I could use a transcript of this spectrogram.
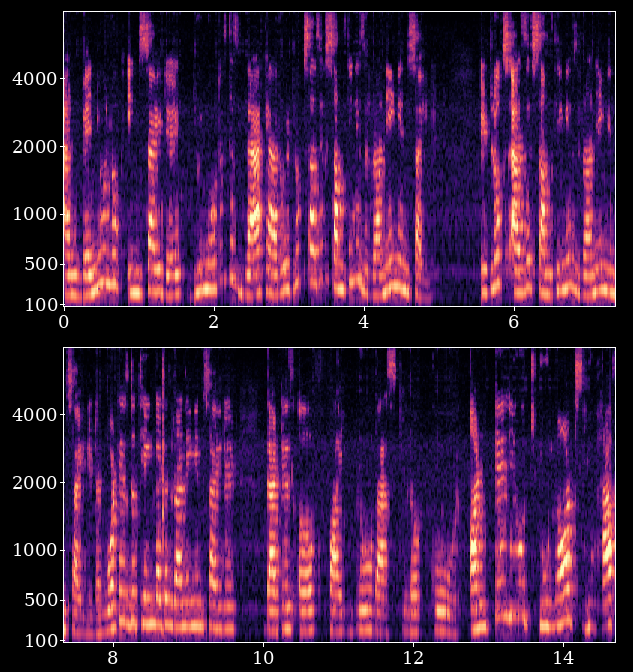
And when you look inside it, you notice this black arrow? It looks as if something is running inside it. It looks as if something is running inside it. And what is the thing that is running inside it? that is a fibrovascular core. Until you do not, you have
